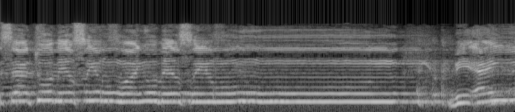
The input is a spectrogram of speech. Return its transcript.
فستبصر ويبصرون بأيكم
